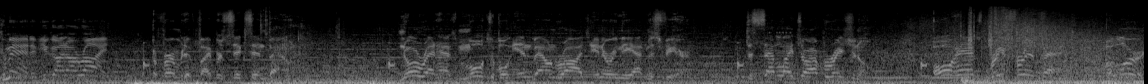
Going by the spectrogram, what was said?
Command, have you got our ride? Affirmative, Viper 6 inbound. NORAD has multiple inbound rods entering the atmosphere. The satellites are operational. All hands brace for impact. Alert!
